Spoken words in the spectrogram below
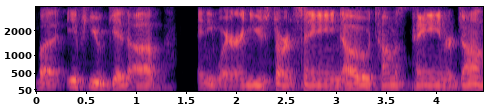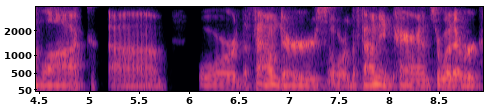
but if you get up anywhere and you start saying, "Oh, Thomas Paine or John Locke," um, or the founders or the founding parents or whatever,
